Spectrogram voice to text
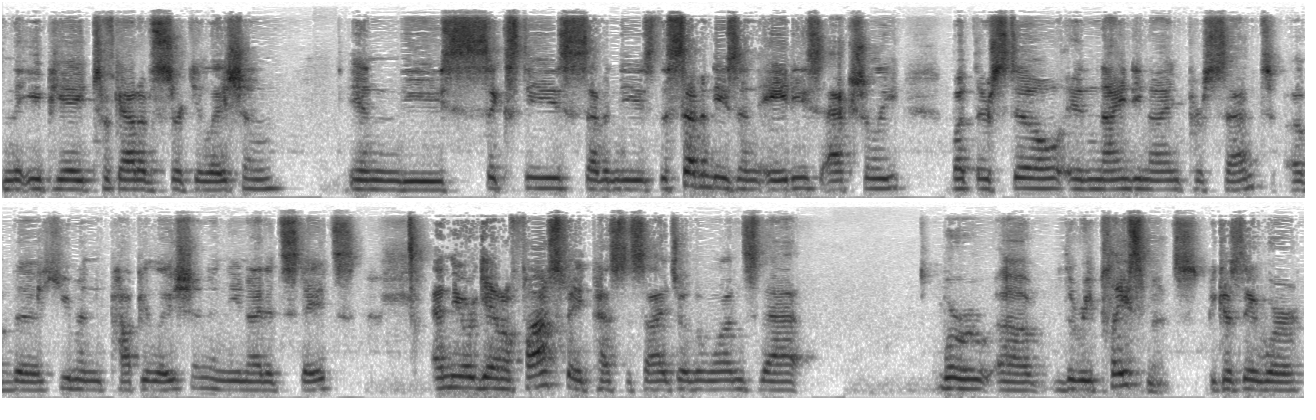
and the EPA took out of circulation in the 60s, 70s, the 70s and 80s actually, but they're still in 99% of the human population in the United States. And the organophosphate pesticides are the ones that were uh, the replacements because they were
